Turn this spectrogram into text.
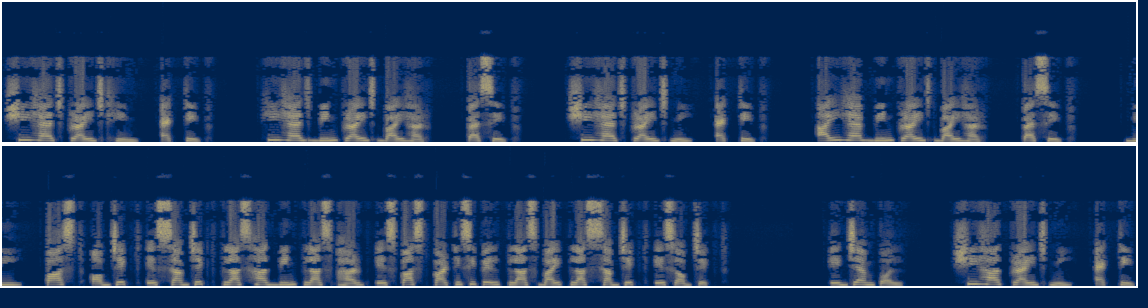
She has prized him. Active. He has been prized by her. Passive. She has prized me. Active. I have been prized by her. Passive. B. Past object is subject plus had been plus verb is past participle plus by plus subject is object. Example. She had prized me. Active.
